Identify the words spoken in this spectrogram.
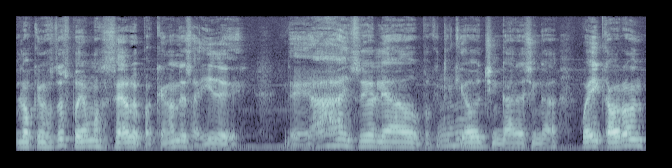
lo que nosotros podríamos hacer, güey, para que no andes ahí de, de ay, soy aliado, porque te quiero chingar, a chingada. Güey, cabrón,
